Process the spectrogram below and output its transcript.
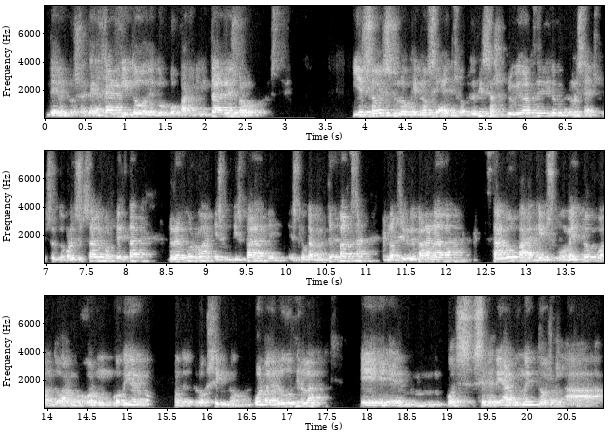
del, ejército, de grupos paramilitares o algo por el estilo. Y eso es lo que no se ha hecho. Es decir, se ha suprimido el delito, pero no se ha hecho. Por eso sabemos que esta reforma es un disparate, es totalmente falsa, no sirve para nada, salvo para que en su momento, cuando a lo mejor un gobierno de otro signo vuelva a introducirla, eh, pues se le dé argumentos a,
